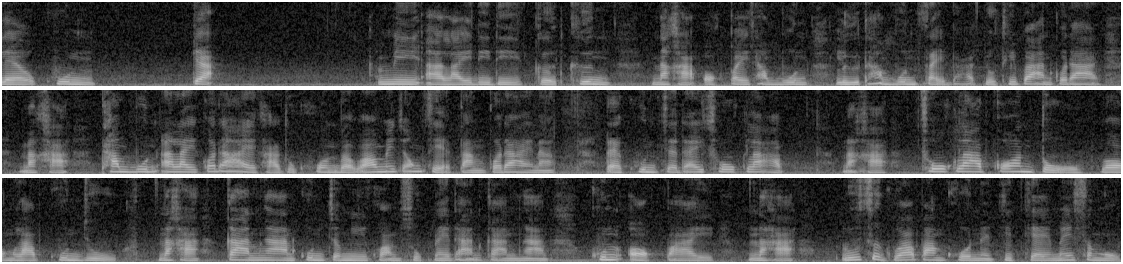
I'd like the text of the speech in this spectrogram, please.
แล้วคุณจะมีอะไรดีๆ เกิดขึ้นนะคะ ออกไปทำบุญหรือทำบุญใส่บาตรอยู่ที่บ้านก็ได้นะคะทำบุญอะไรก็ได้ค่ะ ทุกคนแบบว่าไม่ต้องเสียตังค์ก็ได้นะ แต่คุณจะได้โชคลาภนะคะ โชคลาภก้อนโตรองรับคุณอยู่นะคะ การงานคุณจะมีความสุขในด้านการงาน คุณออกไปนะคะ รู้สึกว่าบางคนเนี่ยจิตใจไม่สงบ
